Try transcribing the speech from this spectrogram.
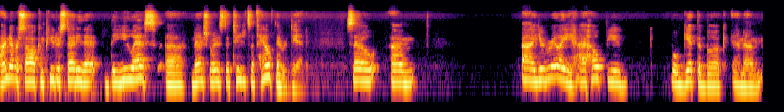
I never saw a computer study that the U.S. Uh, National Institutes of Health ever did. So um, uh, you really, I hope you will get the book and um,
